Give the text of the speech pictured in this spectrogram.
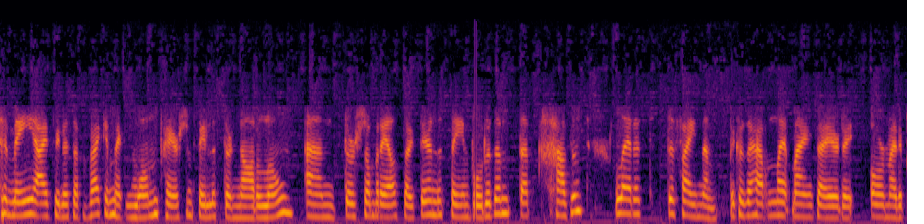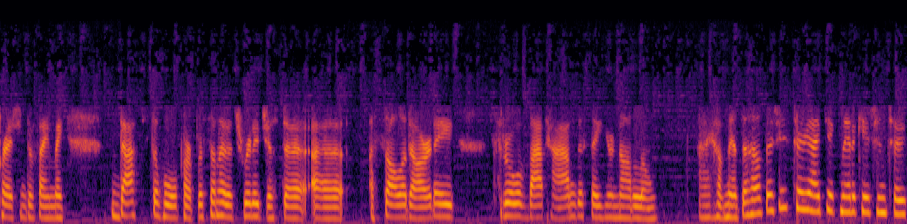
to me, I feel as if if I can make one person feel that they're not alone and there's somebody else out there in the same boat as them that hasn't let it define them because I haven't let my anxiety or my depression define me. That's the whole purpose in it. It's really just a, a, a solidarity throw of that hand to say you're not alone. I have mental health issues too. I take medication too.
